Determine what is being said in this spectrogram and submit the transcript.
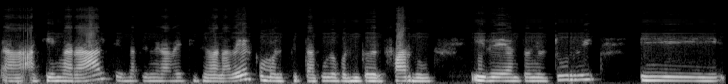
aquí en Araal, que es la primera vez que se van a ver, como el espectáculo, por ejemplo, del Farru y de Antonio Turri, y,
